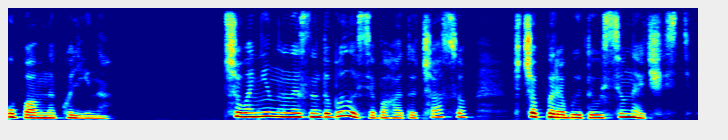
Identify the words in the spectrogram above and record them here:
упав на коліна. Чуваніну не знадобилося багато часу, щоб перебити усю нечисть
